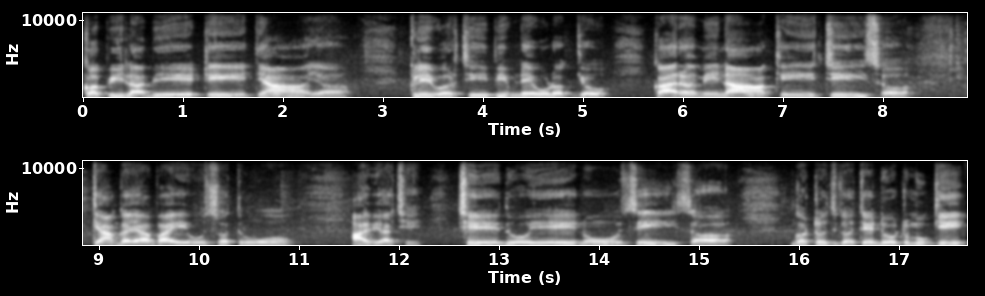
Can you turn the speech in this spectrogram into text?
કપિલા બેઠી ત્યાં ક્લેવરથી ભીમને ઓળખ્યો, કારમી નાખી ચીસ. ક્યાં ગયા ભાઈ ઓ શત્રુઓ? આવ્યા છે. છેદો એનું શીસ ઘટોજ ગતે દોટ મૂકી,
